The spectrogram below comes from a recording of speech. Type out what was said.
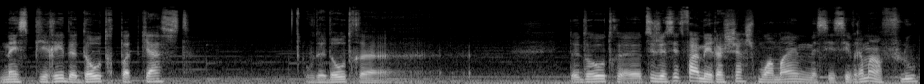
m'inspirer de d'autres podcasts ou de d'autres de d'autres. J'essaie de faire mes recherches moi-même, mais c'est vraiment flou.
